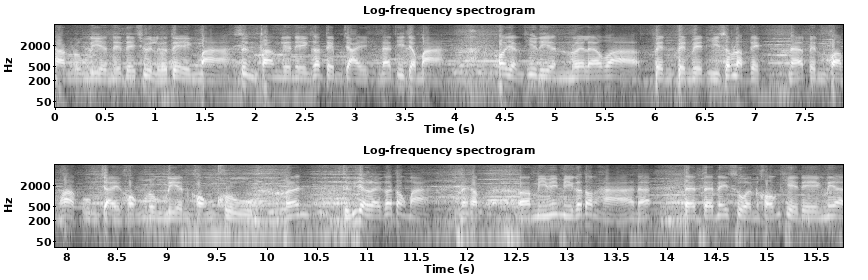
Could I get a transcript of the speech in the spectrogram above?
ทางโรงเรียนเนี่ยได้ช่วยเหลือตัวเองมา ซึ่งทางเรียนเองก็เต็มใจนะที่จะมา เพราะอย่างที่เรียนไว้แล้วว่าเป็นเป็นเวทีสำหรับเด็กนะเป็นความภาคภูมิใจของโรงเรียนของครู เพราะฉะนั้นถึงอย่างไรก็ต้องมานะครับมีไม่มีก็ต้องหานะแต่แต่ในส่วนของเขตเองเนี่ย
